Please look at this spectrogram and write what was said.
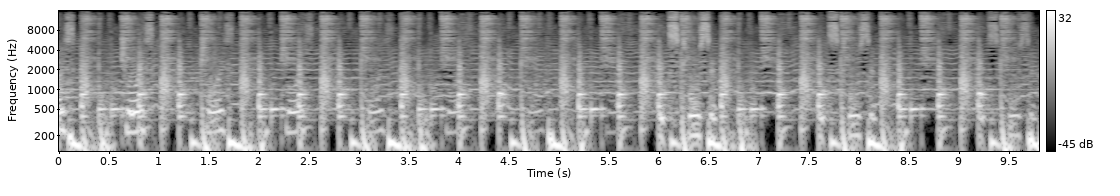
Choice, choice, choice, choice, choice, exclusive, exclusive, exclusive.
